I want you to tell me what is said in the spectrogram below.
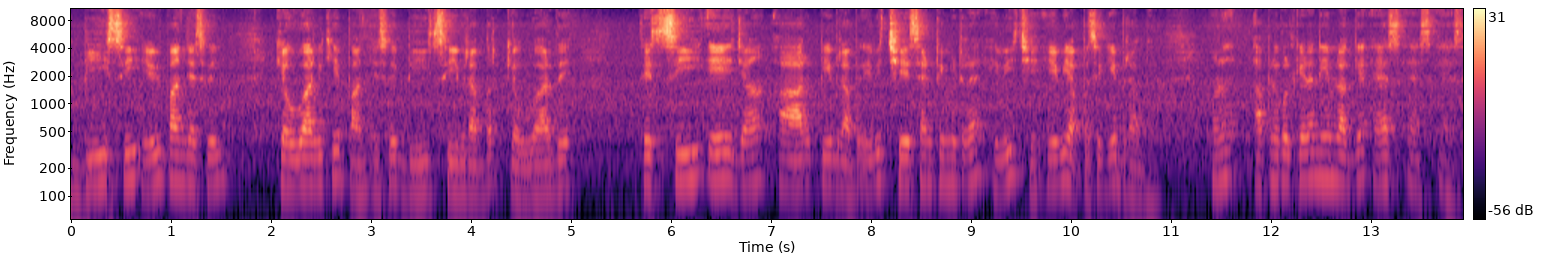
ਬੀ ਸੀ ਇਹ ਵੀ 5 ਇਸ ਲਈ। QR ਵੀ ਕੀ ਹੈ? 5 ਇਸ ਲਈ। ਬੀ ਸੀ ਬਰਾਬਰ ਕਿਊ ਆਰ ਦੇ। ਤੇ CA ਜਾਂ ਆਰ ਪੀ ਬਰਾਬਰ, ਇਹ ਵੀ 6 ਸੈਂਟੀਮੀਟਰ ਹੈ, ਇਹ ਵੀ 6 ਇਹ ਵੀ ਆਪਸ ਵਿੱਚ ਬਰਾਬਰ। ਹੁਣ ਆਪਣੇ ਕੋਲ ਕਿਹੜਾ ਨਿਯਮ ਲੱਗ ਗਿਆ? S S S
